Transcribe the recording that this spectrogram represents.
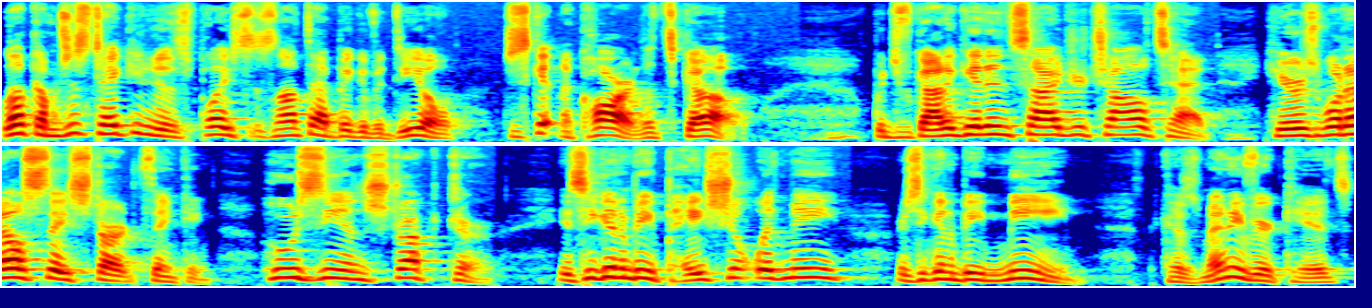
look, I'm just taking you to this place. It's not that big of a deal. Just get in the car. Let's go. But you've got to get inside your child's head. Here's what else they start thinking Who's the instructor? Is he going to be patient with me or is he going to be mean? Because many of your kids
